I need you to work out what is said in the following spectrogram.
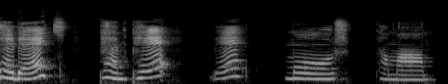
bebek, pembe ve mor. Tamam.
